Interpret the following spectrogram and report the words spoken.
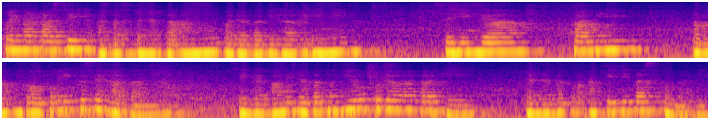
terima kasih atas penyertaan-Mu pada pagi hari ini, sehingga kami telah Engkau beri kesehatan, sehingga kami dapat menghirup udara pagi dan dapat beraktivitas kembali.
